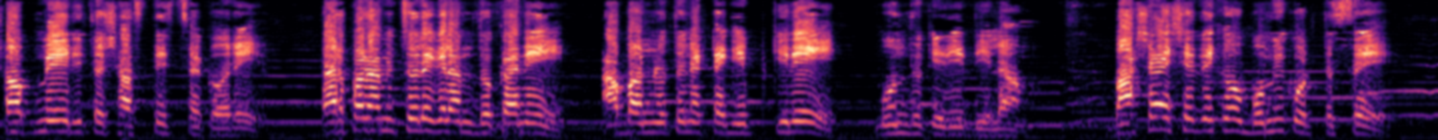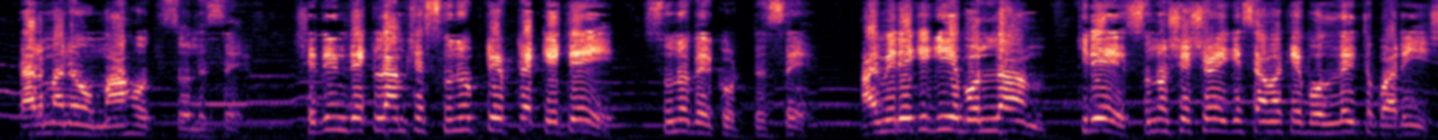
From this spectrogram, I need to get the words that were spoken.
সব মেয়েরই তো শাস্তি ইচ্ছা করে। তারপর আমি চলে গেলাম দোকানে, আবার নতুন একটা গিফট কিনে বন্ধুকে দিয়ে দিলাম। বাসায় এসে দেখে ও বমি করতেছে। তার মানে ও মা হতে চলেছে। সেদিন দেখলাম সে সুনুপ টেপটা কেটে সুনো বের করতেছে। আমি রেগে গিয়ে বললাম, কিরে, সুনো শেষ হয়ে গেছে, আমাকে বললেই তো পারিস।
